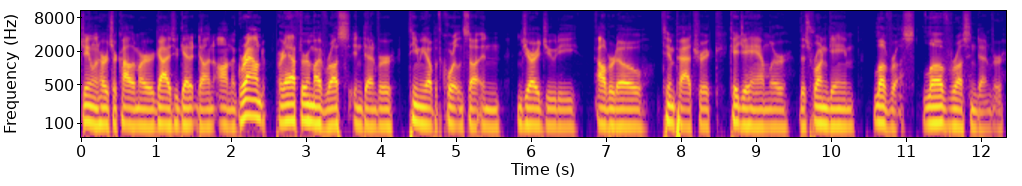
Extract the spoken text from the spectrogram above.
Jalen Hurts or Kyler Murray, guys who get it done on the ground. Right after him, I have Russ in Denver, teaming up with Courtland Sutton, Jerry Jeudy, Albert O, Tim Patrick, KJ Hamler, this run game. Love Russ. Love Russ in Denver.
